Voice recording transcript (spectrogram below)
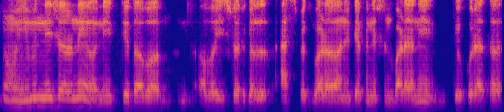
ह्युमन नेचर नै हो नि त्यो त अब अब हिस्टोरिकल एस्पेक्टबाट अनि डेफिनेसनबाट नै त्यो कुरा त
